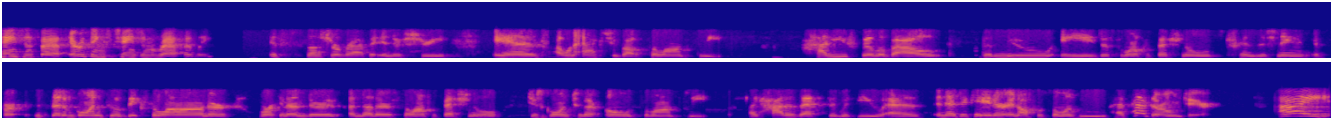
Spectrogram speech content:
changing fast. Everything's changing rapidly. It's such a rapid industry. And I want to ask you about salon suites. How do you feel about the new age of salon professionals transitioning instead of going to a big salon or working under another salon professional, just going to their own salon suite? Like, how does that sit with you as an educator and also someone who has had their own chair? I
